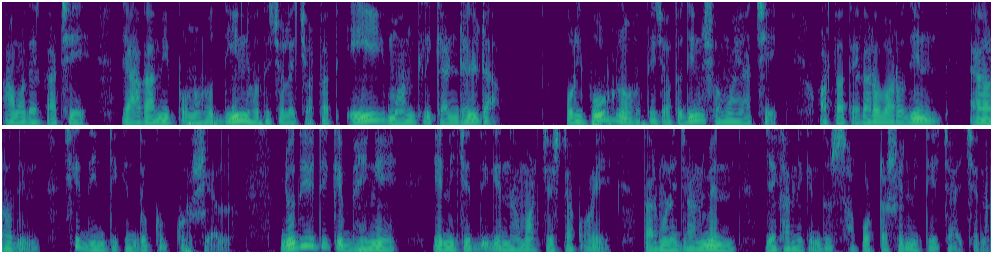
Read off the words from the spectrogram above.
আমাদের কাছে যে আগামী পনেরো দিন হতে চলেছে, অর্থাৎ এই মান্থলি ক্যান্ডেলটা পরিপূর্ণ হতে যতদিন সময় আছে, অর্থাৎ এগারো বারো দিন, এগারো দিন, সেই দিনটি কিন্তু খুব ক্রুশিয়াল যদি এটিকে ভেঙে এ নিচের দিকে নামার চেষ্টা করে, তার মানে জানবেন যে এখানে কিন্তু সাপোর্টটা সে নিতে চাইছে না।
